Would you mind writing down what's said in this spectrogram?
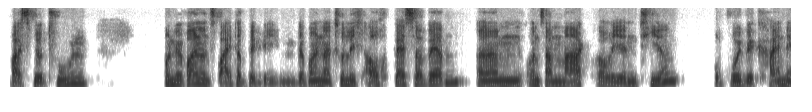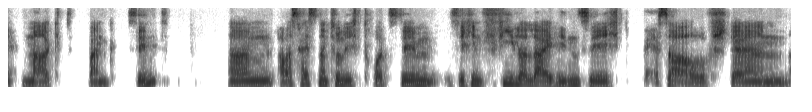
was wir tun. Und wir wollen uns weiter bewegen. Wir wollen natürlich auch besser werden, ähm, uns am Markt orientieren, obwohl wir keine Marktbank sind. Ähm, aber es das heißt natürlich trotzdem, sich in vielerlei Hinsicht besser aufstellen,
